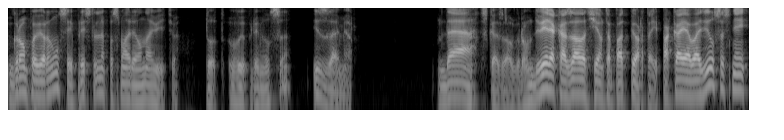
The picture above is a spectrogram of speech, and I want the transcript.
Гром повернулся и пристально посмотрел на Витю. Тот выпрямился и замер. «Да», — сказал Гром, — «дверь оказалась чем-то подпертой. Пока я возился с ней,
